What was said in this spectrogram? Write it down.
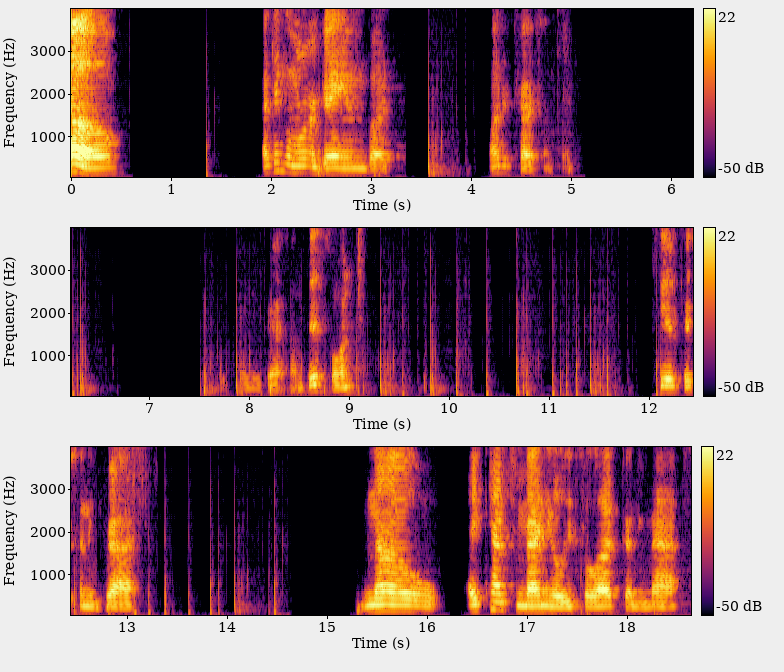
So, I think one more game, but I want to try something. Any grass on this one? See if there's any grass. No, I can't manually select any maps.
